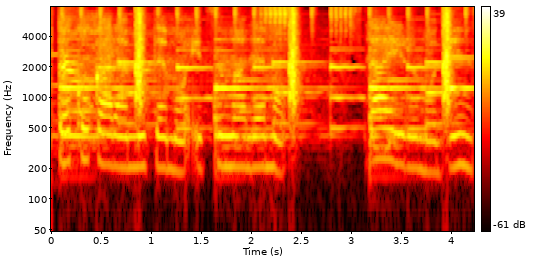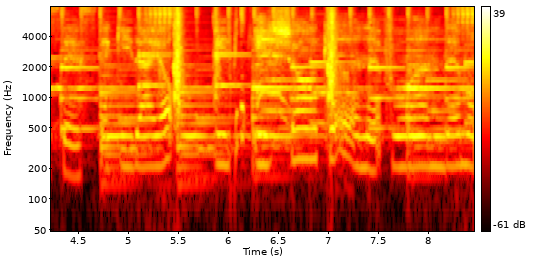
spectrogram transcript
どこから見てもいつまでもスタイルも人生素敵だよ。一生懸命不安でも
